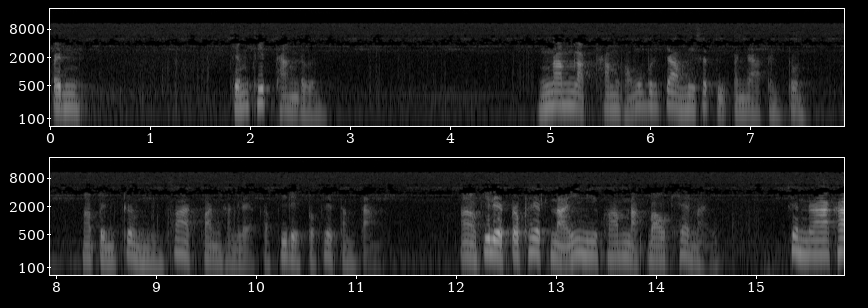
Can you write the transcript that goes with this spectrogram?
เป็นเข็มทิศทางเดินนำหลักธรรมของพระพุทธเจ้ามีสติปัญญาเป็นต้น มาเป็นเครื่องมือฟาดฟันหันแหลกกับกิเลสประเภทต่างๆอ้าวกิเลสประเภทไหนมีความหนักเบาแค่ไหน เช่นราคะ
